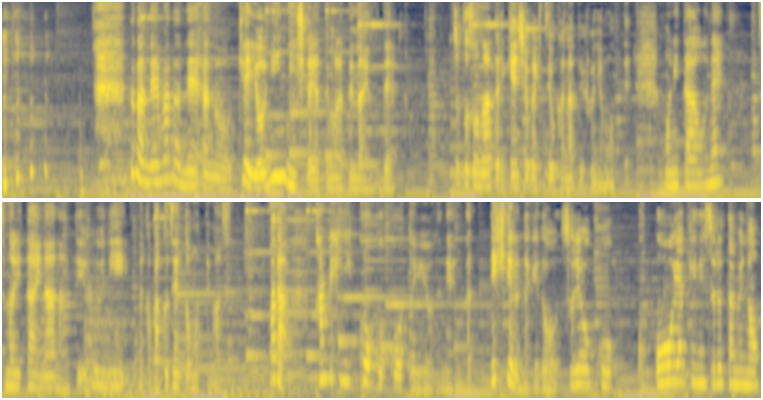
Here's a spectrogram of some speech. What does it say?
ただねまだねあの計4人にしかやってもらってないのでちょっとそのあたり検証が必要かなというふうに思ってモニターをね募りたいななんていうふうになんか漠然と思ってます。まだ完璧にこうこうこうというようなねあできてるんだけどそれをこう公にするための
